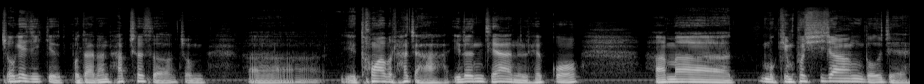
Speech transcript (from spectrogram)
쪼개지기보다는 합쳐서 좀 어, 이 통합을 하자 이런 제안을 했고 아마 뭐 김포시장도 어제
